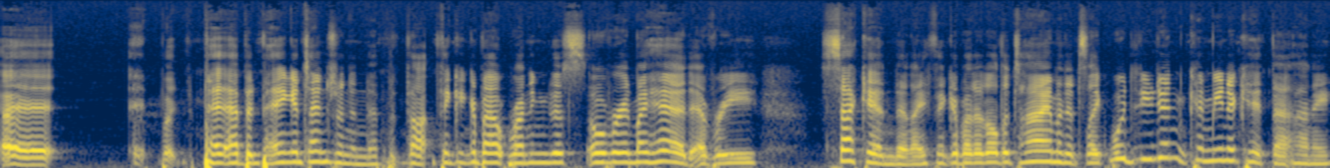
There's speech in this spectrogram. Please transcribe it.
uh, have been paying attention and thought, thinking about running this over in my head every second, and I think about it all the time, and it's like, well, you didn't communicate that, honey.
